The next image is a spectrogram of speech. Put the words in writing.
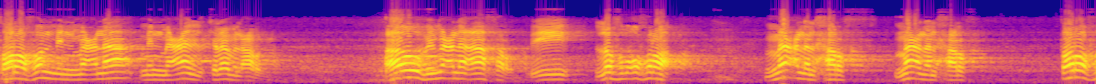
طرف من معنى من معاني الكلام العربي أو بمعنى آخر بلفظ أخرى. معنى الحرف معنى الحرف طرف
